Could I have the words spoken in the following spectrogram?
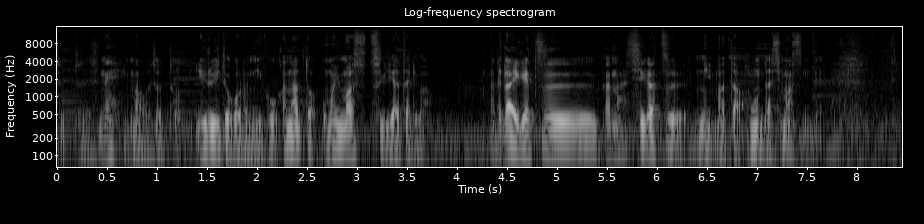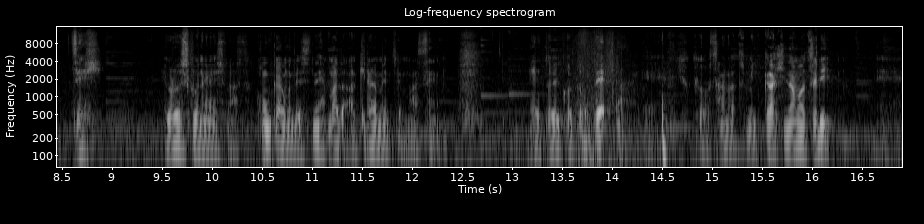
ちょっとですね今はちょっと緩いところに行こうかなと思います。次あたりは。また来月かな？4月にまた本出しますんで。是非よろしくお願いします。今回もですねまだ諦めてません、えー、ということで、えー、今日3月3日ひな祭り、え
